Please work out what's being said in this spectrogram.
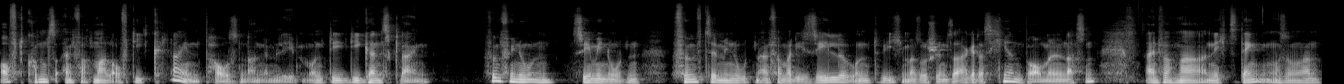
Oft kommt es einfach mal auf die kleinen Pausen an im Leben und die, die ganz kleinen. Fünf Minuten, zehn Minuten, 15 Minuten einfach mal die Seele und wie ich immer so schön sage, das Hirn baumeln lassen. Einfach mal nichts denken, sondern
